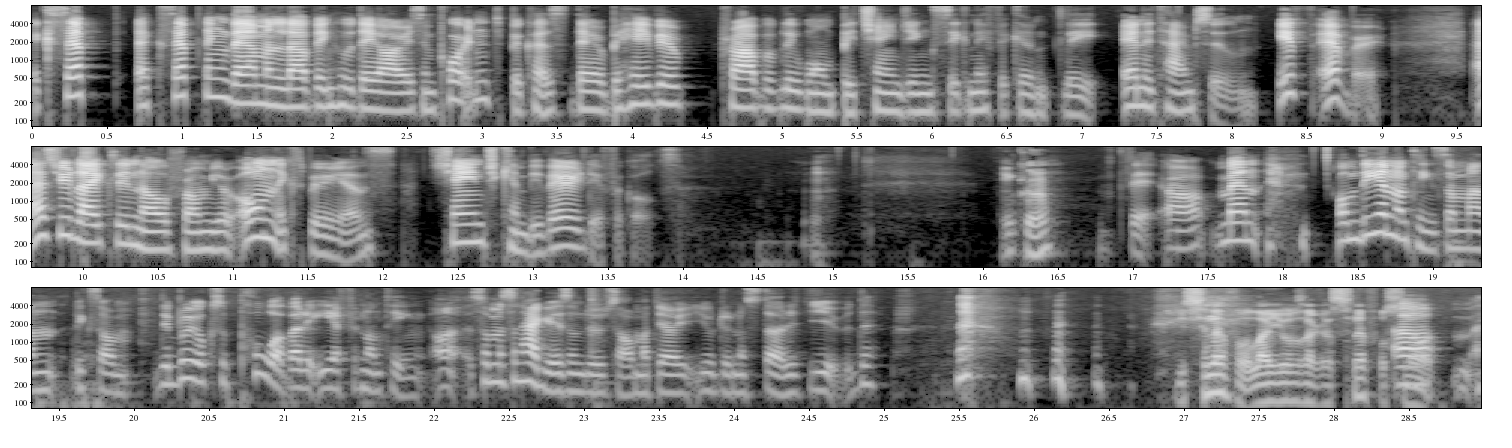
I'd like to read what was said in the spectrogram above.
Accept, accepting them and loving who they are is important because their behavior probably won't be changing significantly anytime soon, if ever. As you likely know from your own experience, change can be very difficult. Hmm. Okay. För- Ja, men om det är någonting som man liksom, det beror ju också på vad det är för någonting. Som en sån här grej som du sa om att jag gjorde något störigt ljud. You sniffled like it was like a sniffle snort Ja,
